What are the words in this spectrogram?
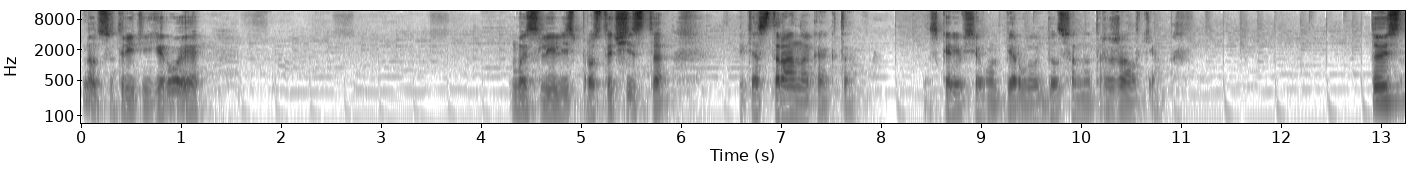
Ну вот смотрите, герои. Мы слились просто чисто. Хотя странно как-то. Скорее всего, он первый убился на отражалке. То есть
